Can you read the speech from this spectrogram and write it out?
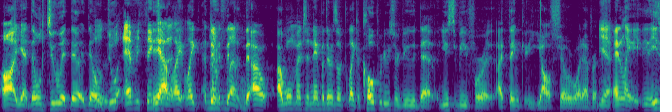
oh yeah, they'll do it. They'll, they'll, They'll do everything. Yeah, to the like like nth there- level. I, I won't mention the name, but there's a, like a co-producer dude that used to be for I think y'all show or whatever. Yeah. and like he's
